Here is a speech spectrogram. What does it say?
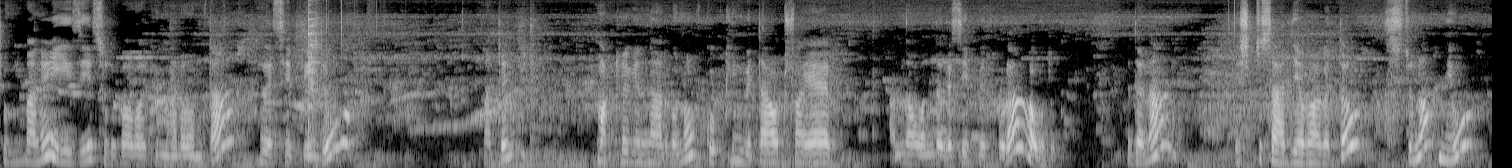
ತುಂಬಾ ಈಸಿ, ಸುಲಭವಾಗಿ ಮಾಡುವಂಥ ರೆಸಿಪಿ ಇದು. ಮತ್ತು ಮಕ್ಕಳಿಗೆಲ್ಲರಿಗೂ ಕುಕ್ಕಿಂಗ್ ವಿತೌಟ್ ಫಯರ್ ಅನ್ನೋ ಒಂದು ರೆಸಿಪಿ ಕೂಡ ಹೌದು. ಇದನ್ನು ಎಷ್ಟು ಸಾಧ್ಯವಾಗುತ್ತೋ ಅಷ್ಟು ನೀವು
